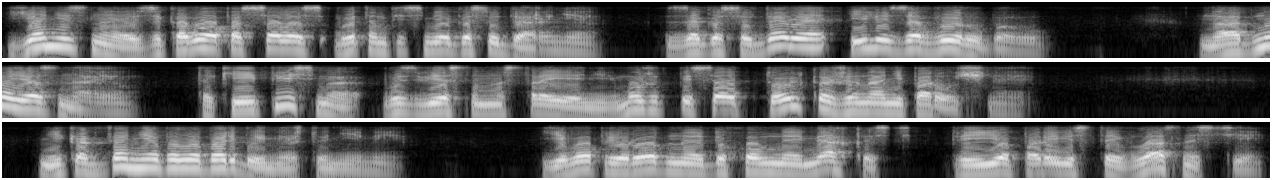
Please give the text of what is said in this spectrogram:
Я не знаю, за кого опасалась в этом письме государыня, за государя или за Вырубову. Но одно я знаю, такие письма в известном настроении может писать только жена непорочная. Никогда не было борьбы между ними. Его природная духовная мягкость при ее порывистой властности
